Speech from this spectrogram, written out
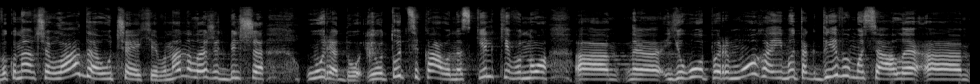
виконавча влада у Чехії вона належить більше уряду. І от тут цікаво, наскільки воно е, е, його перемога, і ми так дивимося, але. е,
